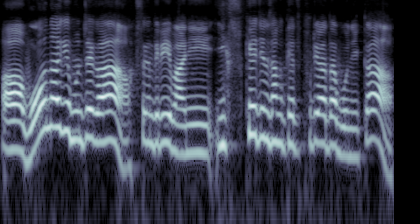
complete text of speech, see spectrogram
아, 워낙에 문제가 학생들이 많이 익숙해진 상태에서 풀이하다 보니까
